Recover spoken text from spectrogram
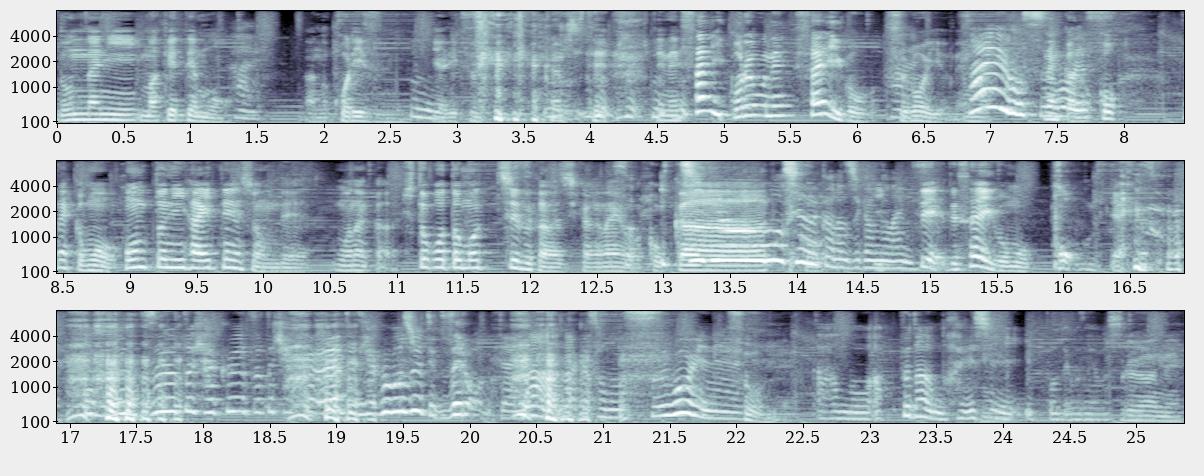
どんなに負けても、はい。あの懲りずうん。にやり続けるみたいな感じで、でね最これもね最後すごいよね、最後すなんごいです。かこうなんかもう本当にハイテンションでもうなんか一言も静かな時間がないのそうがこう一ガーッて秒も静かな時間がないんですよ。行ってで最後もうポンみたいな。ずっと100ずっと100って150ってゼロみたいななんかそのすごいね。そうね。あのアップダウンの激しい一本でございました。それはね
